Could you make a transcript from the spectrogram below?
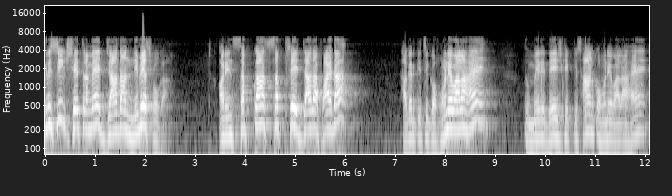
कृषि क्षेत्र में ज़्यादा निवेश होगा। और इन सबका सबसे ज़्यादा फ़ायदा अगर किसी को होने वाला है तो मेरे देश के किसान को होने वाला है,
